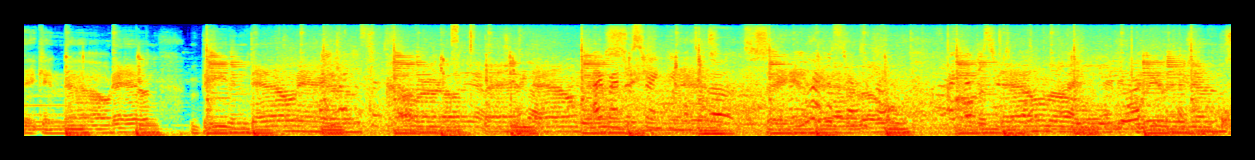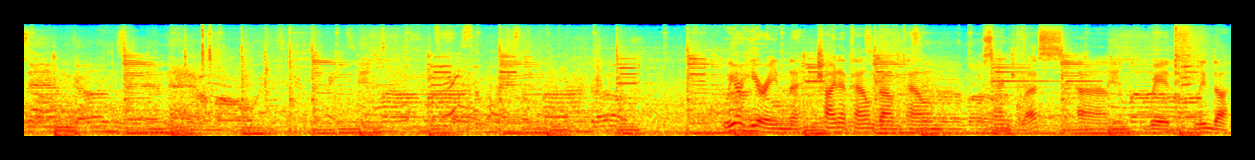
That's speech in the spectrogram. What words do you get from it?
taken out and beaten down and covered up and down. I'm registering people to vote. Are you registered to vote? I'm registered to Down vote. low, You are? millions and guns and ammo. It's very simple. We are here in Chinatown, downtown Los Angeles, um, with Linda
